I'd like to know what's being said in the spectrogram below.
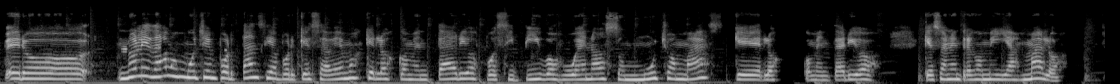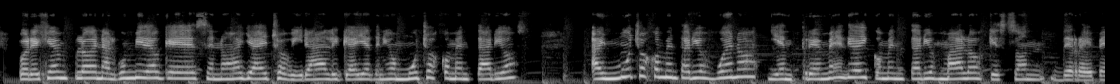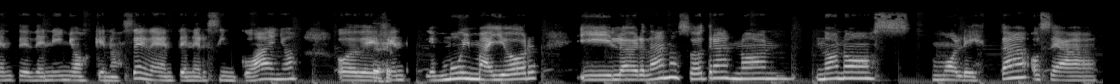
pero no le damos mucha importancia porque sabemos que los comentarios positivos, buenos, son mucho más que los comentarios que son entre comillas malos. Por ejemplo, en algún video que se nos haya hecho viral y que haya tenido muchos comentarios, hay muchos comentarios buenos y entre medio hay comentarios malos que son de repente de niños que no sé, deben tener 5 años o de gente que es muy mayor y la verdad a nosotras no, no nos molesta, o sea,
